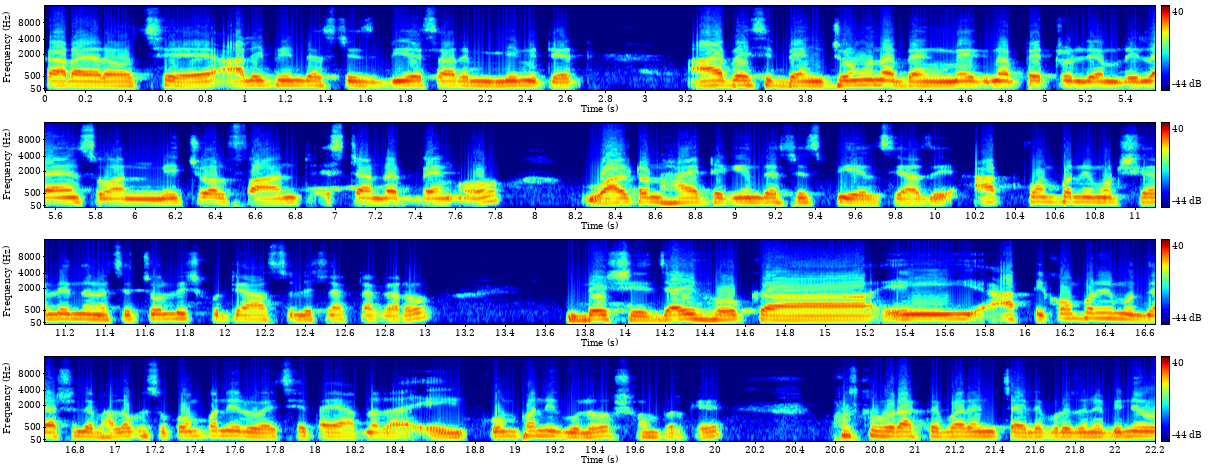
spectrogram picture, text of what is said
কারা? এরা হচ্ছে Alif industries BSRM limited IBIC bank Jamuna bank মেঘনা petroleum Reliance one mutual fund standard bank ও ওয়ালটন হাইটেক ইন্ডাস্ট্রিজ পিএলসি আজ এই আট কোম্পানির মোট শেয়ার লেনদেন হচ্ছে চল্লিশ কোটি আটচল্লিশ লাখ টাকারও বেশি। যাই হোক এই আটটি কোম্পানির মধ্যে আসলে ভালো কিছু কোম্পানি রয়েছে, তাই আপনারা এই কোম্পানিগুলো সম্পর্কে খোঁজখবর রাখতে পারেন। চাইলে প্রয়োজনে বিনিয়োগ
